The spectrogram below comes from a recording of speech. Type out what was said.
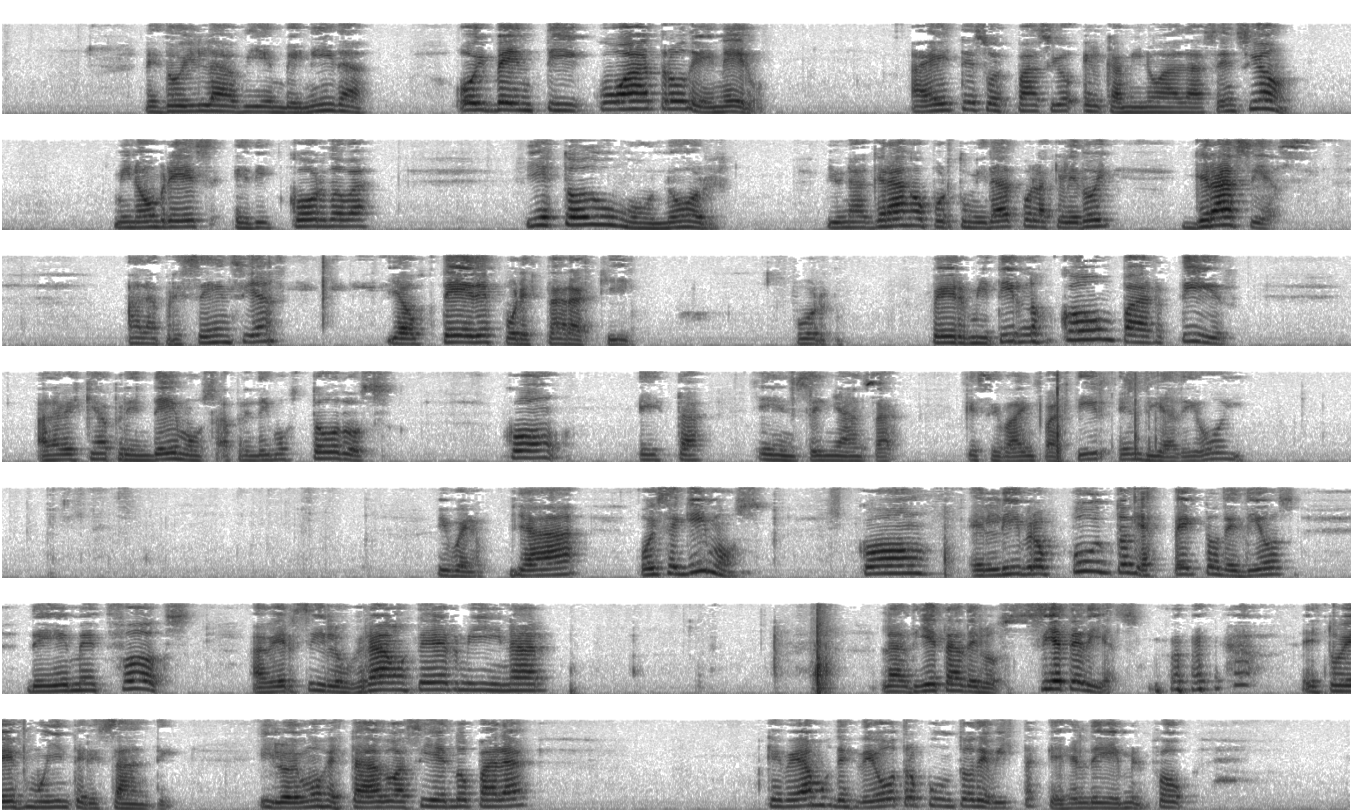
Les doy la bienvenida hoy 24 de enero, a este su espacio El Camino a la Ascensión. Mi nombre es Edith Córdoba y es todo un honor y una gran oportunidad por la que le doy gracias a la presencia y a ustedes por estar aquí, por permitirnos compartir a la vez que aprendemos, aprendemos todos con esta enseñanza que se va a impartir el día de hoy. Y bueno, ya hoy seguimos con el libro Puntos y Aspectos de Dios de Emmett Fox. A ver si logramos terminar la dieta de los siete días. Esto es muy interesante. Y lo hemos estado haciendo para que veamos desde otro punto de vista, que es el de Emmett Fox,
